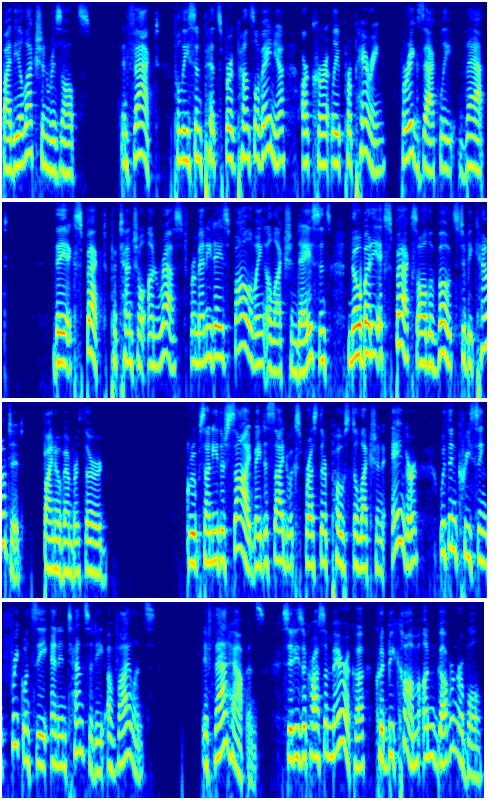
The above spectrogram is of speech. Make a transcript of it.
by the election results. In fact, police in Pittsburgh, Pennsylvania are currently preparing for exactly that. They expect potential unrest for many days following Election Day since nobody expects all the votes to be counted by November 3rd. Groups on either side may decide to express their post election anger with increasing frequency and intensity of violence. If that happens, cities across America could become ungovernable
